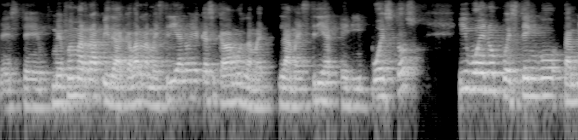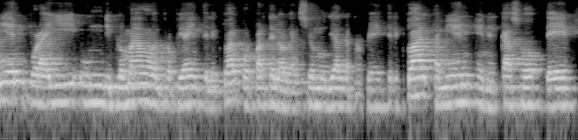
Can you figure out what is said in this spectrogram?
este, me fue más rápida acabar la maestría, ¿no? Ya casi acabamos la, ma la maestría en impuestos y bueno, pues tengo también por ahí un diplomado en propiedad intelectual por parte de la Organización Mundial de la Propiedad Intelectual. También en el caso de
